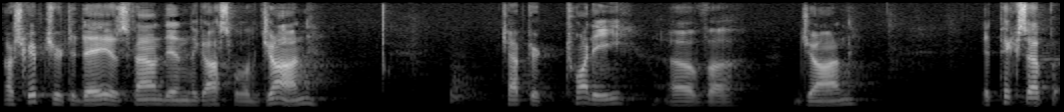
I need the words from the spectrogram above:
Our scripture today is found in the Gospel of John, chapter 20 of uh, John. It picks up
